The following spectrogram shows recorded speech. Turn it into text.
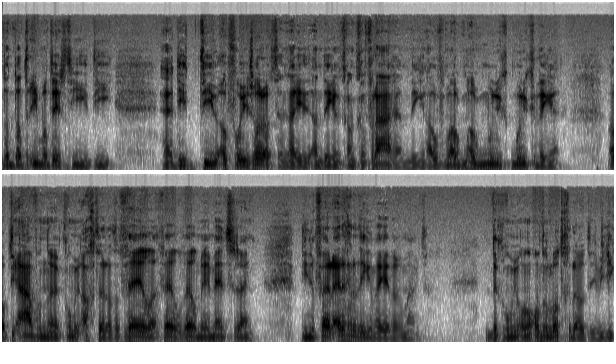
dat, dat er iemand is die, die, eh, die, die ook voor je zorgt. En dat je aan dingen kan, kan vragen. En dingen over, maar ook, ook moeilijke, moeilijke dingen. Maar op die avond eh, kom je achter dat er veel, veel, veel meer mensen zijn. Die nog veel ergere dingen mee hebben gemaakt. Dan kom je on- onder lotgenoten. Je,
